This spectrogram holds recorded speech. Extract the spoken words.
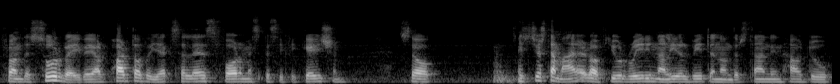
from the survey. They are part of the XLS form specification. So it's just a matter of you reading a little bit and understanding how to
